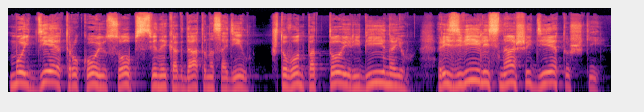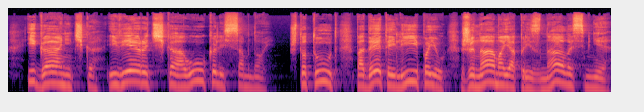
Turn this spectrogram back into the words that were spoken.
Мой дед рукою собственной Когда-то насадил, Что вон под той рябиною Резвились наши детушки, И Ганечка, и Верочка Аукались со мной, Что тут, под этой липою, Жена моя призналась мне,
